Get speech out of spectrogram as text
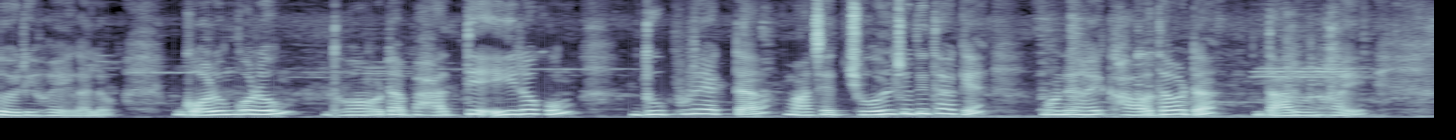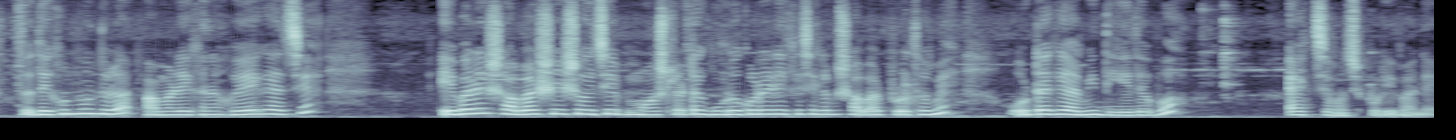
তৈরি হয়ে গেল। গরম গরম ধোঁয়াটা ভাত দিয়ে এই রকম দুপুরে একটা মাছের ঝোল যদি থাকে, মনে হয় খাওয়া দাওয়াটা দারুণ হয়। তো দেখুন বন্ধুরা, আমার এখানে হয়ে গেছে। এবারে সবার শেষ ওই যে মশলাটা গুঁড়ো করে রেখেছিলাম সবার প্রথমে, ওটাকে আমি দিয়ে দেব এক চামচ পরিমাণে।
